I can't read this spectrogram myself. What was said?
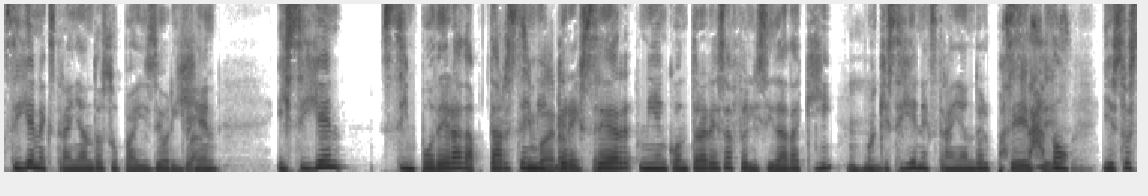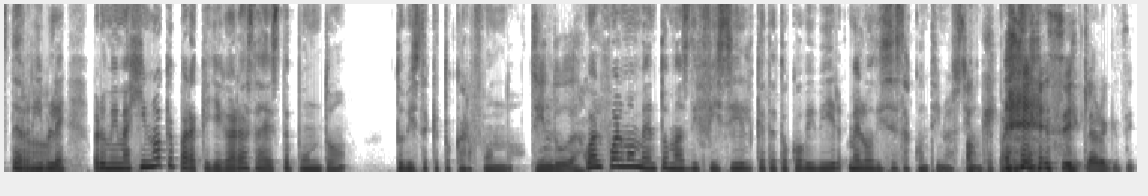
Siguen extrañando su país de origen y siguen sin poder adaptarse, ni crecer, ni encontrar esa felicidad aquí, porque siguen extrañando el pasado. y eso es terrible. Pero me imagino que para que llegaras a este punto, tuviste que tocar fondo. Sin duda. ¿Cuál fue el momento más difícil que te tocó vivir? Me lo dices a continuación, sí, claro que sí.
